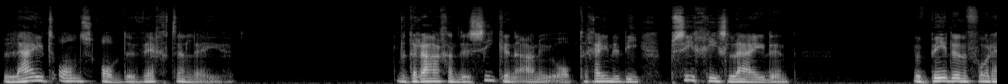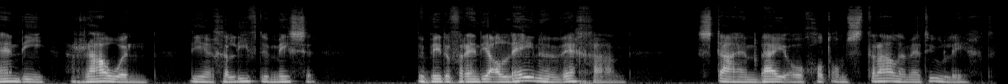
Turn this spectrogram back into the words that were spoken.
leid ons op de weg ten leven. We dragen de zieken aan u op, degenen die psychisch lijden. We bidden voor hen die rouwen, die een geliefde missen. We bidden voor hen die alleen hun weg gaan. Sta hen bij, o God, omstralen met uw licht.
